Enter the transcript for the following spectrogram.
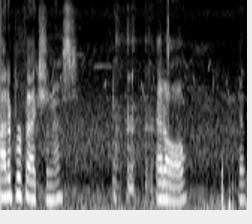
not a perfectionist at all. And-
